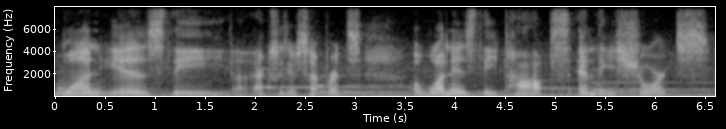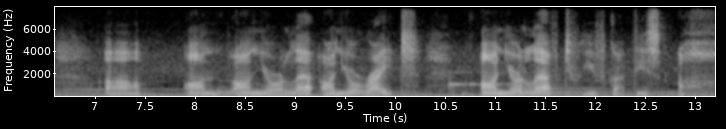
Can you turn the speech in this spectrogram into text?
One is the, uh, actually they're separates. One is the tops and the shorts um, on on your left on your right. On your left, you've got these. Oh,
